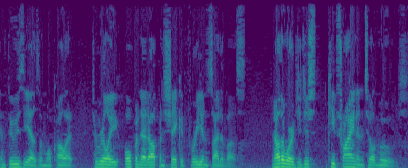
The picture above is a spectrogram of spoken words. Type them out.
enthusiasm, we'll call it, to really open that up and shake it free inside of us. In other words, you just keep trying until it moves.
